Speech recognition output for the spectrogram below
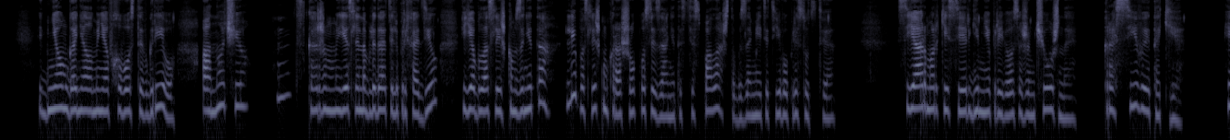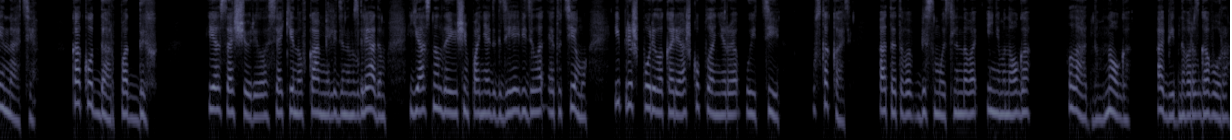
Днем гонял меня в хвост и в гриву, а ночью, скажем, если наблюдатель приходил, я была слишком занята, либо слишком хорошо после занятости спала, чтобы заметить его присутствие. С ярмарки серьги мне привез жемчужные, красивые такие. И нате, как удар под дых. Я сощурилась, окинув камня ледяным взглядом, ясно дающим понять, где я видела эту тему, и пришпорила коряшку, планируя уйти, ускакать от этого бессмысленного и немного, ладно, много, обидного разговора.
